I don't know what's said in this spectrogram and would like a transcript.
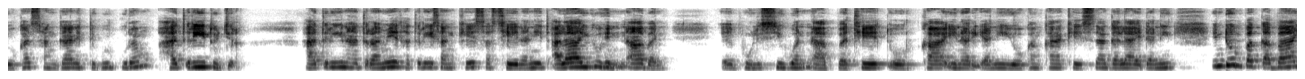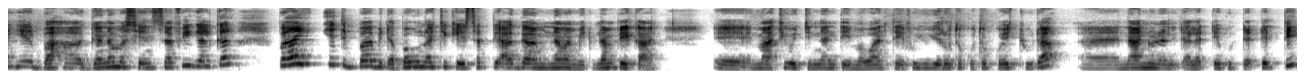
yookaan sangaan itti gurguramu haxiriitu jira. Haxiriin haxiramee haxirii san keessa seenanii alaayyuu hin dhaabani. Poolisiiwwan dhaabbatee dhoorkaa hin ari'anii yookaan kara keessaa galaa hidhanii iddoon bakka baay'ee bahaa ganama seensaa fi galgala baay'ee xibbaa bidha bahuun achi keessatti aga nama miidhu nan beekaan maatii wajjin nan deema waan ta'eef yeroo tokko tokko jechuudha naannoo nani dhaladhee guddadhetti.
